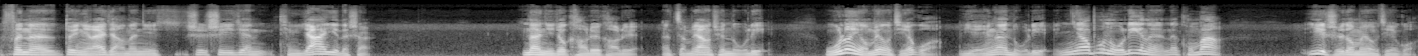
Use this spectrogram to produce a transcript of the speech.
分呢，对你来讲呢，你是是一件挺压抑的事儿。那你就考虑考虑，呃，怎么样去努力？无论有没有结果，也应该努力。你要不努力呢，那恐怕一直都没有结果。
